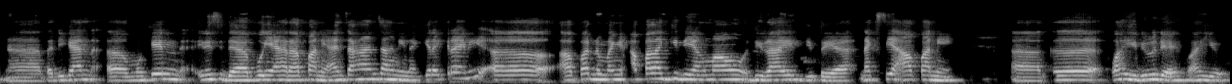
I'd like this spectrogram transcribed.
Nah, tadi kan uh, mungkin ini sudah punya harapan nih, ancang-ancang nih. Nah, kira-kira ini uh, apa namanya, apalagi nih yang mau diraih gitu ya. Nextnya apa nih? Uh, ke Wahyu dulu deh, Wahyu.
